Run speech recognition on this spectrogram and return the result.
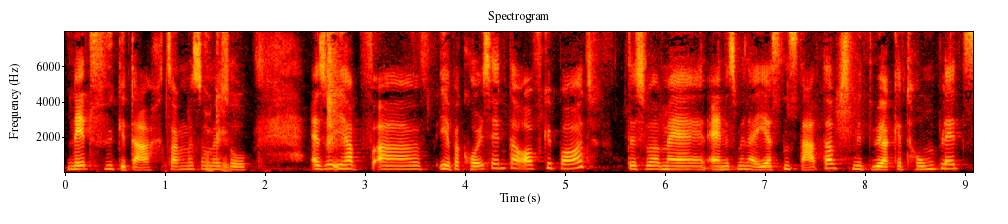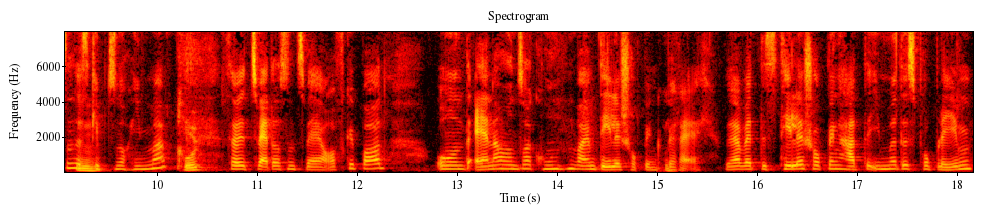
nicht viel gedacht, sagen wir es einmal okay. so. Also ich habe äh, ich hab ein Callcenter aufgebaut. Das war mein, eines meiner ersten Startups mit Work-at-Home-Plätzen. Das mhm. gibt's noch immer. Cool. Das habe ich 2002 aufgebaut. Und einer unserer Kunden war im Teleshopping-Bereich. Mhm. Ja, weil das Teleshopping hatte immer das Problem,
